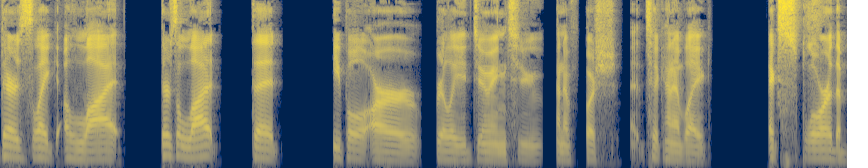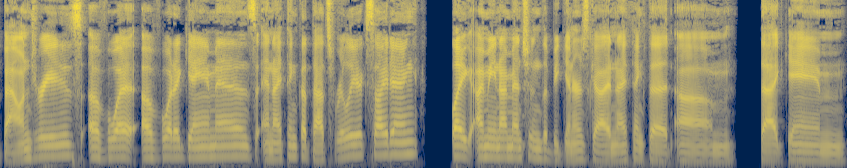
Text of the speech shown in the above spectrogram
there's like a lot there's a lot that people are really doing to kind of push to kind of like explore the boundaries of what of what a game is and I think that that's really exciting. Like I mean I mentioned the beginner's guide and I think that um that game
